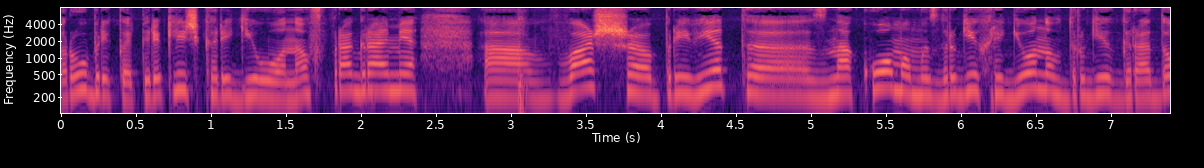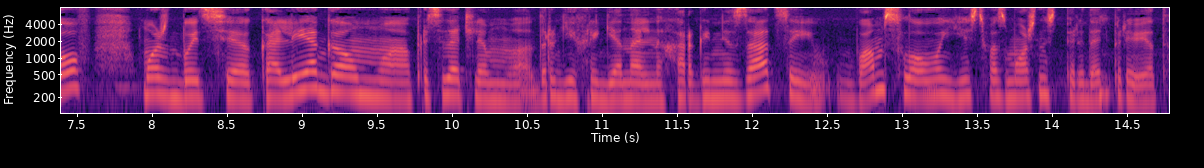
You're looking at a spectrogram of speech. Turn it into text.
рубрика «Перекличка регионов» в программе. А, ваш привет привет э, знакомым из других регионов, других городов, может быть, э, коллегам, э, председателям других региональных организаций. Вам слово, есть возможность передать привет.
